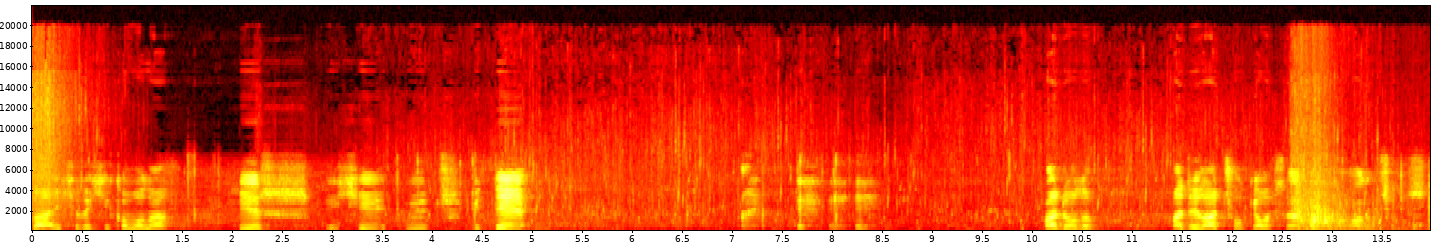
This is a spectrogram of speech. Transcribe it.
Burada 2 dakika mola. 1, 2, 3. Bitti. Ay, eh, eh, eh. Hadi oğlum. Hadi lan çok yavaş sen zamanımı çalıyorsun.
